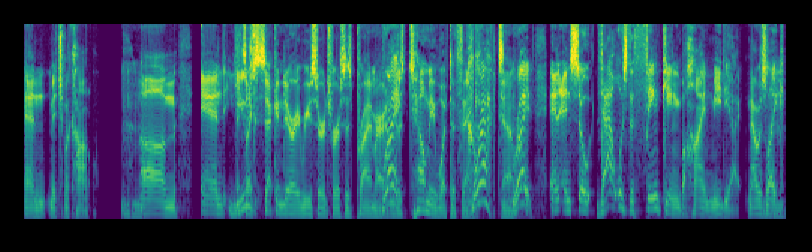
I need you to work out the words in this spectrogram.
and Mitch McConnell. Mm-hmm. Um, and it's like secondary research versus primary. Right. Just tell me what to think. Correct. Yeah. Right. And and so that was the thinking behind Mediaite. And I was like, mm-hmm.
